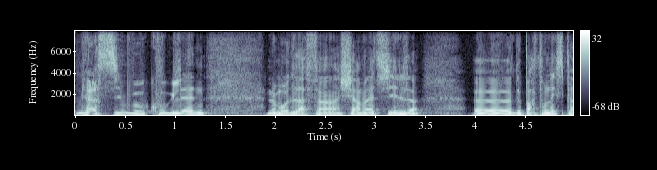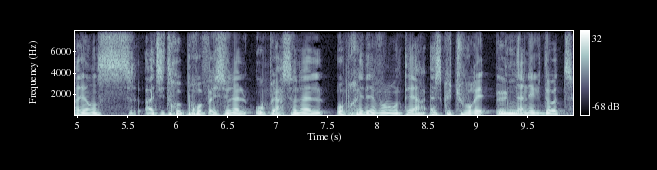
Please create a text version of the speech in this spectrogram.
Merci beaucoup, Glenn. Le mot de la fin, chère Mathilde. Euh, de par ton expérience à titre professionnel ou personnel auprès des volontaires, est-ce que tu aurais une anecdote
